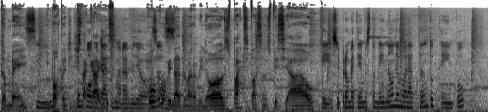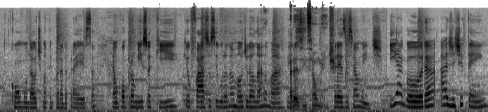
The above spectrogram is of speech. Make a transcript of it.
também. Sim. Importante destacar com convidados isso. maravilhosos. Com convidados maravilhosos, participação especial. É isso, e prometemos também não demorar tanto tempo como da última temporada para essa. É um compromisso aqui que eu faço segurando a mão de Leonardo Marques. Presencialmente. Presencialmente. E agora a gente tem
